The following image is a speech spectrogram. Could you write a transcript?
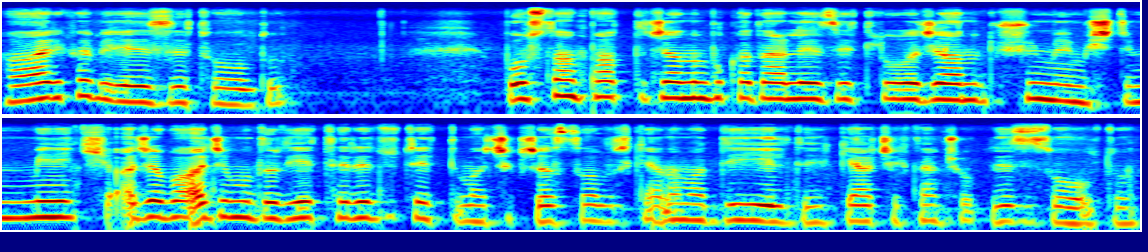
Harika bir lezzet oldu. Bostan patlıcanın bu kadar lezzetli olacağını düşünmemiştim. Minik acaba acı mıdır diye tereddüt ettim açıkçası alırken ama değildi. Gerçekten çok leziz oldu.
